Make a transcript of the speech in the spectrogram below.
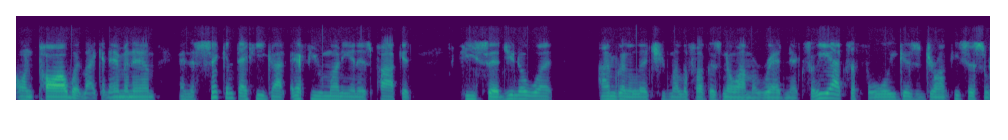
on par with like an Eminem. And the second that he got FU money in his pocket, he said, you know what? I'm gonna let you motherfuckers know I'm a redneck. So he acts a fool. He gets drunk. He says some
